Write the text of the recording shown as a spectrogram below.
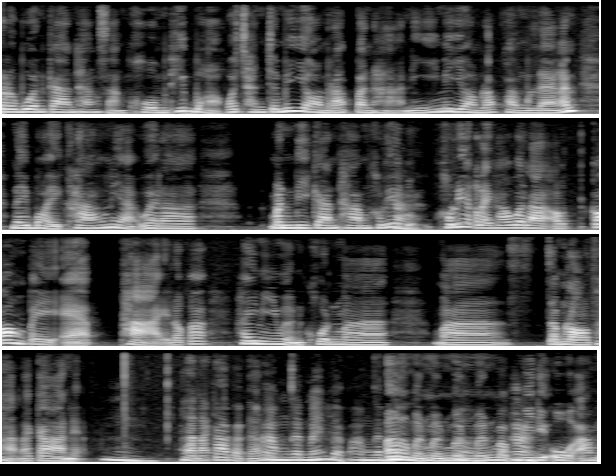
กระบวนการทางสังคมที่บอกว่าฉันจะไม่ยอมรับปัญหานี้ไม่ยอมรับความรุนแรงนั้นในบ่อยครั้งเนี่ยเวลามันมีการทำเขาเรียกค่ะเขาเรียกอะไรคะเวลาเอากล้องไปแอบถ่ายแล้วก็ให้มีเหมือนคนมามาจำลองสถานการณ์เนี่ยอืมสถานการณ์แบบนั้นอำกันไหมแบบอำกันไหมเออเหมือนเหมือนเหมือนเหมือนแบบค่ะวิดีโออัม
